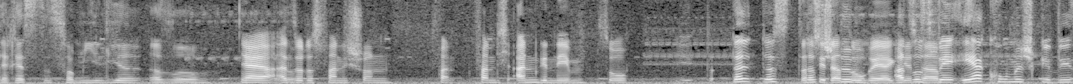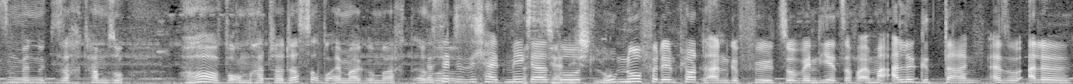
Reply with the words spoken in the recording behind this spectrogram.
der Rest ist Familie. Also Ja, ja, also das fand ich schon, fand, fand ich angenehm. So. das, das, Dass sie da so reagiert Also es wäre eher komisch gewesen, wenn sie gesagt haben so, oh, warum hat er das auf einmal gemacht? Also Das hätte sich halt mega ja so nur für den Plot angefühlt, so wenn die jetzt auf einmal alle gedankt, also alle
